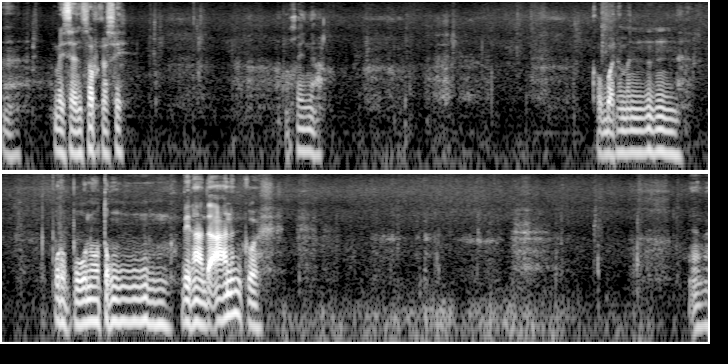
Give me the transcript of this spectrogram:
Ah, May sensor kasi. Okay na. Ikaw ba naman puro puno tong dinadaanan ko eh. Yan,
